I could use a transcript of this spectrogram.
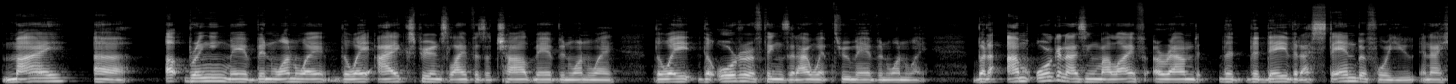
my uh, upbringing may have been one way. The way I experienced life as a child may have been one way. The way the order of things that I went through may have been one way but I'm organizing my life around the, the day that I stand before you and I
